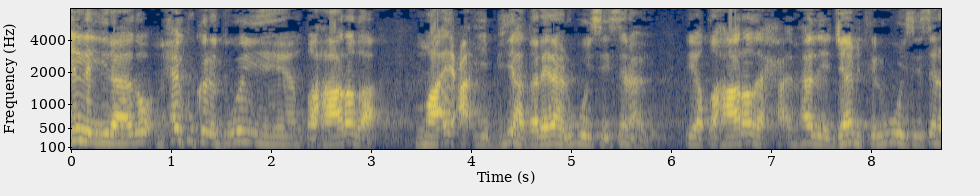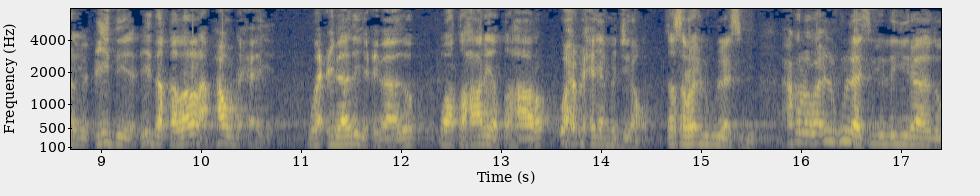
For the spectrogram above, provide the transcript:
in la yidhaahdo maxay ku kala duwan yihiin طahaarada maaica iyo biyaha dareeraha lagu weysaysanayo iyo طahaarada maxaa ley jaamidka lagu weysaysanayo ciidda ciidda qalalana maxaa udhexeeya waa cibaado iyo cibaado waa طahaaro iyo طahaaro wax udhexeeya ma jiraan saas raba in lagu laasimiyo waxaa kaloo rabaa in lagu laasimiyo la yihaahdo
